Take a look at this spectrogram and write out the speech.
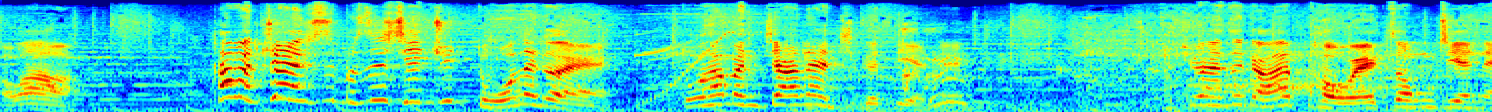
好不好？他们居然是不是先去夺那个哎，夺他们家那几个点哎？居然是赶快跑回中间呢！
